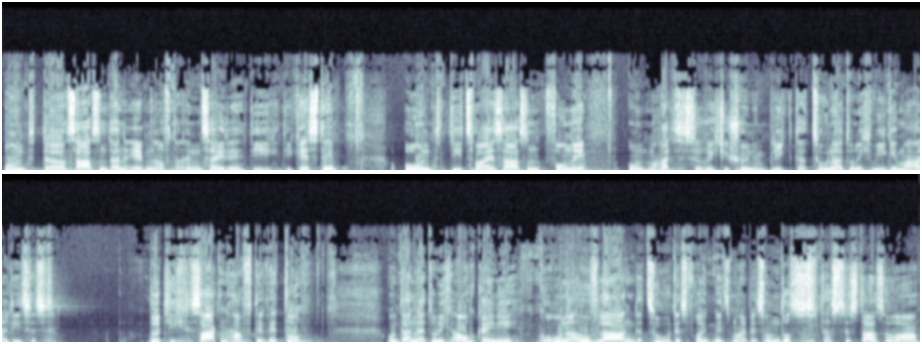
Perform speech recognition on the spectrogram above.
Und da saßen dann eben auf der einen Seite die, die Gäste und die zwei saßen vorne und man hatte sie so richtig schön im Blick. Dazu natürlich wie gemalt dieses wirklich sagenhafte Wetter und dann natürlich auch keine Corona-Auflagen dazu. Das freut mich jetzt mal besonders, dass das da so war.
